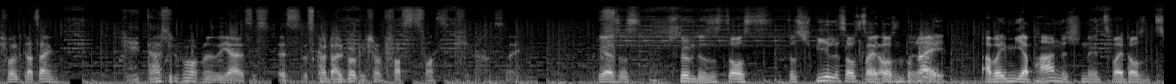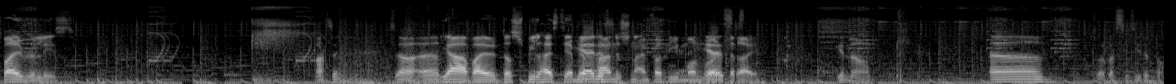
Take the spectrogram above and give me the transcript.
Ich wollte gerade sagen, geht das überhaupt? Also, ja, es ist, es, es könnte halt wirklich schon fast 20 Jahre sein. Ja, es ist, stimmt, es ist aus, das Spiel ist aus 2003. 2003. Aber im Japanischen in 2002 released. Macht Sinn. So, ähm, Ja, weil das Spiel heißt ja im Ja, Japanischen einfach Demon World es- 3. Genau. Ähm, so, das hier sieht dann doch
